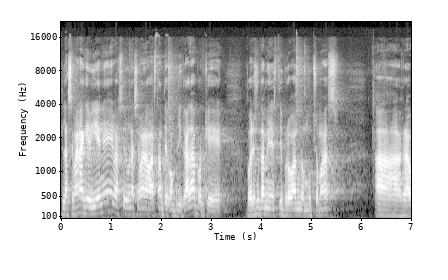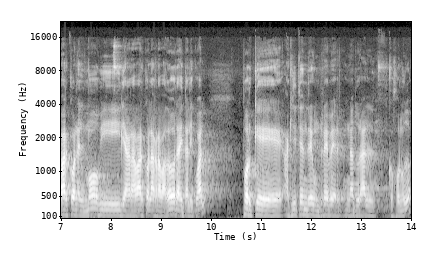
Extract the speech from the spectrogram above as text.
la semana que viene va a ser una semana bastante complicada porque por eso también estoy probando mucho más a grabar con el móvil y a grabar con la grabadora y tal y cual, porque aquí tendré un reverb natural cojonudo.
